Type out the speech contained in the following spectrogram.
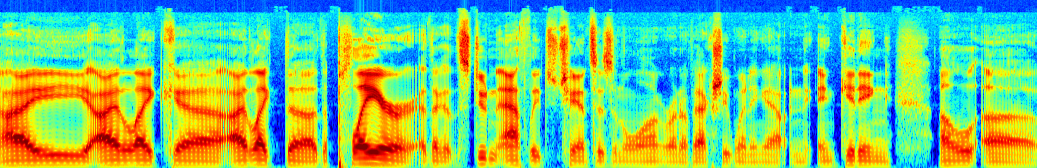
I I like uh, I like the the player the, the, student athlete's chances in the long run of actually winning out and, and getting a, uh,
